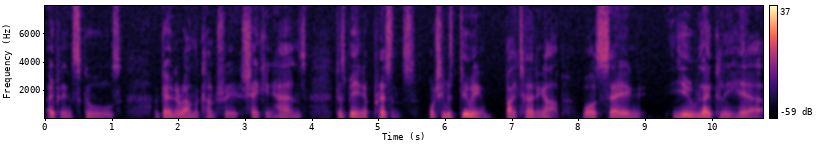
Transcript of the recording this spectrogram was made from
opening schools, going around the country, shaking hands, just being a presence. What she was doing by turning up was saying, You locally here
